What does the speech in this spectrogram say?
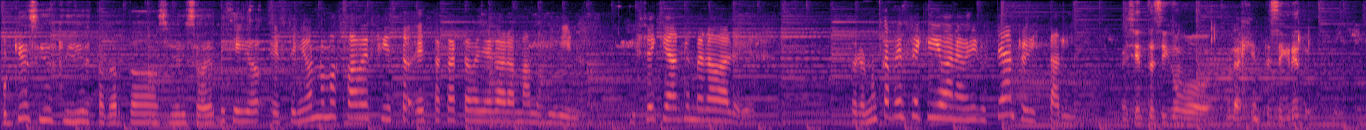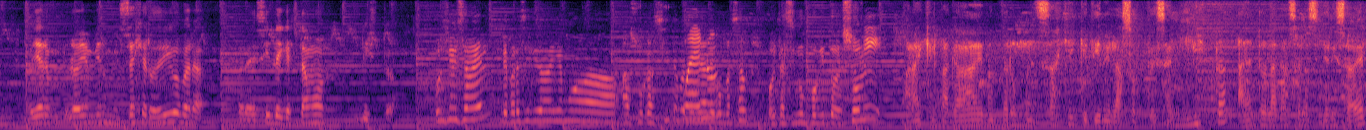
¿Por qué decidió escribir esta carta, señora Isabel? Dije yo, el Señor no más sabe si esta, esta carta va a llegar a manos divinas. Y sé que alguien me la va a leer. Pero nunca pensé que iban a venir ustedes a entrevistarme. Me siento así como un agente secreto. Le voy a, le voy a enviar un mensaje a Rodrigo para, para decirle que estamos listos. Por señora Isabel, ¿le parece que vayamos a, a su casita para Bueno. terminar de conversar? Hoy está haciendo un poquito de sol. Sí, Michael me acaba de mandar un mensaje que tiene la sorpresa lista adentro de la casa de la señora Isabel,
